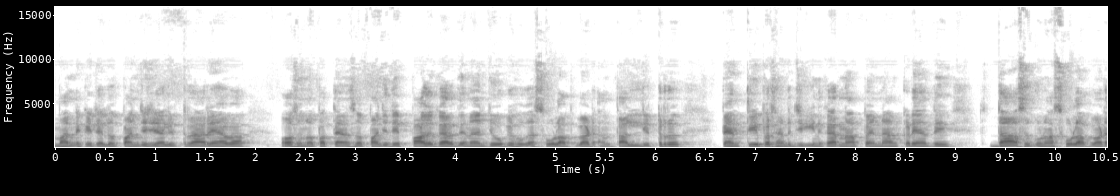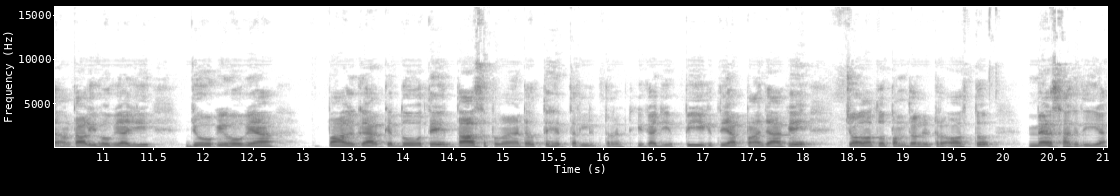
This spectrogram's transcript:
ਮੰਨ ਕੇ ਚੱਲੋ 5000 ਲੀਟਰ ਆ ਰਿਹਾ ਵਾ, ਉਸ ਨੂੰ ਆਪਾਂ 305 ਦੇ ਭਾਗ ਕਰ ਦੇਣਾ, ਜੋ ਕਿ ਹੋਗਾ 16.39 ਲੀਟਰ। 35% ਯਕੀਨ ਕਰਨਾ ਆਪਾਂ ਇਹਨਾਂ ਅੰਕੜਿਆਂ ਤੇ। 10 ਗੁਣਾ 16.39 ਹੋ ਗਿਆ ਜੀ, ਜੋ ਕਿ ਹੋ ਗਿਆ ਭਾਗ ਕਰਕੇ 2 ਤੇ 10.73 ਲੀਟਰ, ਠੀਕ ਆ ਜੀ? ਪੀਕ ਤੇ ਆਪਣਾ ਜਾ ਕੇ 14 ਤੋਂ 15 ਲੀਟਰ ਔਸਤ ਮਿਲ ਸਕਦੀ ਆ।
